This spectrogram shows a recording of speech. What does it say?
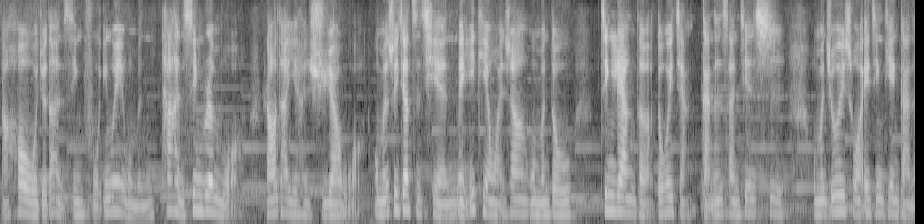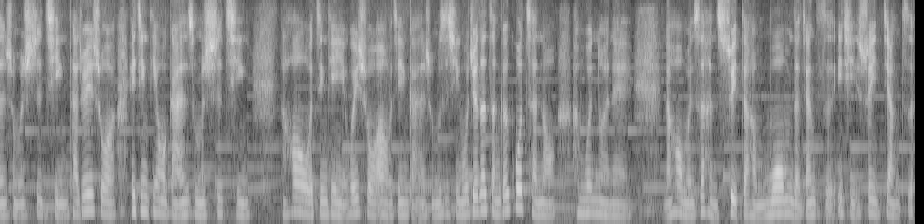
然后我觉得很幸福，因为我们他很信任我，然后他也很需要我。我们睡觉之前，每一天晚上，我们都。尽量的都会讲感恩三件事，我们就会说，哎，今天感恩什么事情？他就会说，哎，今天我感恩什么事情？然后我今天也会说，哦，我今天感恩什么事情？我觉得整个过程哦，很温暖哎。然后我们是很睡的，很 warm 的这样子一起睡这样子，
